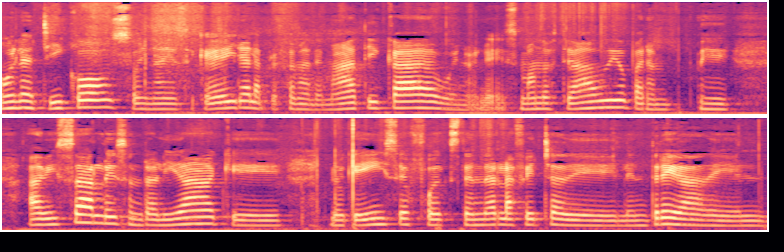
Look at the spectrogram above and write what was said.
Hola chicos, soy Nadia Sequeira, la profe de matemática. Bueno, les mando este audio para eh, avisarles en realidad que lo que hice fue extender la fecha de la entrega de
